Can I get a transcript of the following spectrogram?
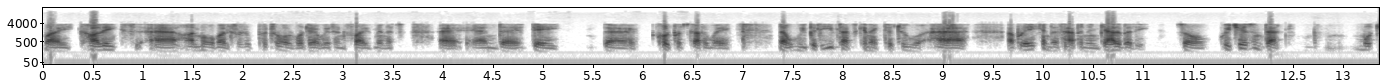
my colleagues uh, on mobile tr- patrol were there within five minutes, uh, and uh, they the culprits got away. Now, we believe that's connected to uh, a break-in that happened in Galbally, so which isn't that much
